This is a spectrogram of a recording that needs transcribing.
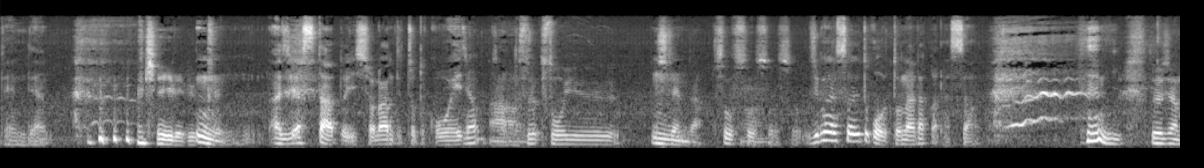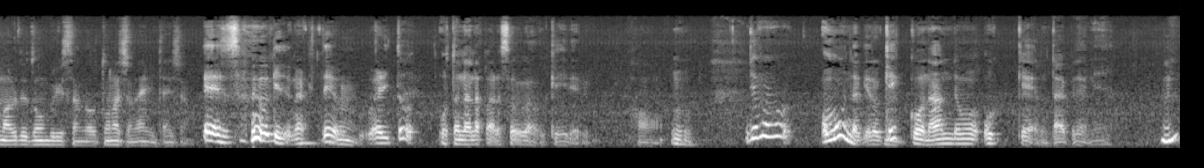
全然。う ん受け入れるって、うん。アジアスターと一緒なんてちょっと光栄じゃん？ああそそういう視点だ、うん。そうそうそうそう。自分はそういうとこ大人だからさ何？それじゃあまるでどんぶりさんが大人じゃないみたいじゃん。えそういうわけじゃなくて、うん。割と大人だからそれは受け入れる。はうん。でも思うんだけど、結構何でも OK のタイプだよね。あん？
